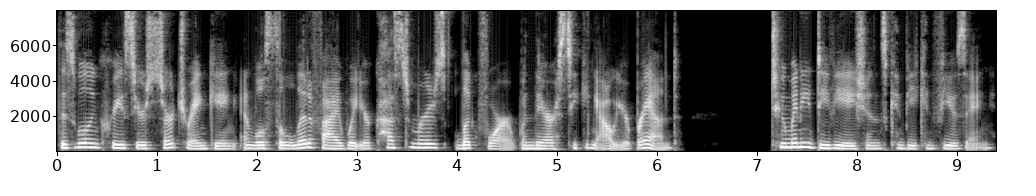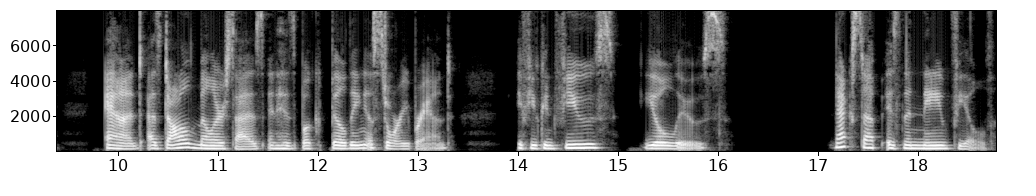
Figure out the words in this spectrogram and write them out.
This will increase your search ranking and will solidify what your customers look for when they are seeking out your brand. Too many deviations can be confusing. And as Donald Miller says in his book Building a StoryBrand, if you confuse, you'll lose. Next up is the name field.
